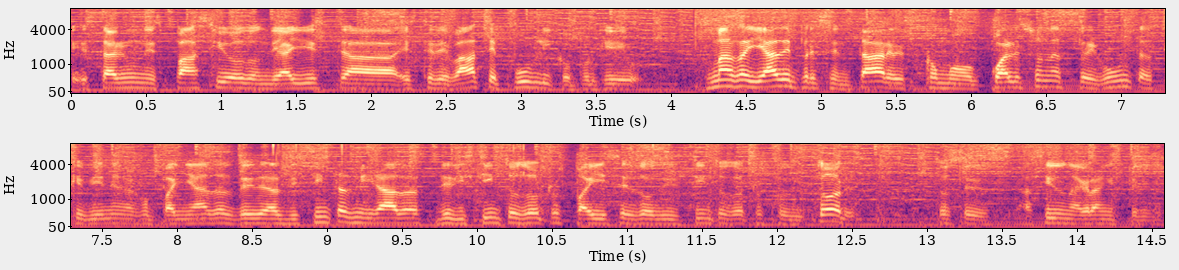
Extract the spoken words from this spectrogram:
Estar en un espacio donde hay este debate público, porque más allá de presentar, es como cuáles son las preguntas que vienen acompañadas de las distintas miradas de distintos otros países o de distintos otros productores. Entonces, ha sido una gran experiencia.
